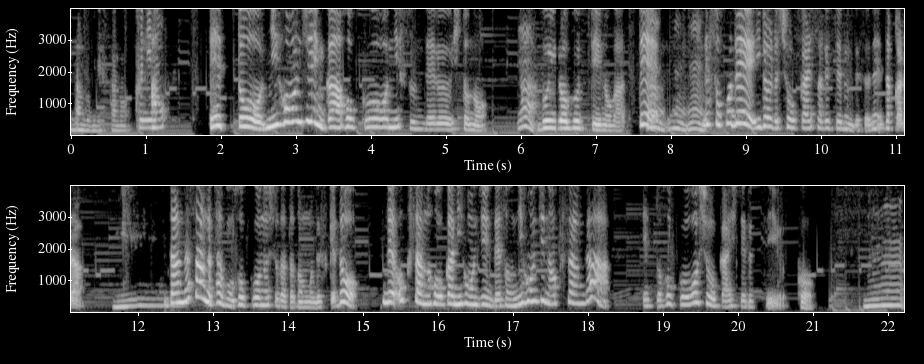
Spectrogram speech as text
番組ですか？の国の？えっと、日本人が北欧に住んでる人の Vlog っていうのがあって、でそこでいろいろ紹介されてるんですよね。だから、旦那さんが多分北欧の人だったと思うんですけど、で、奥さんの方が日本人で、その日本人の奥さんが、えっと、北欧を紹介してるっていう、こう、うん。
